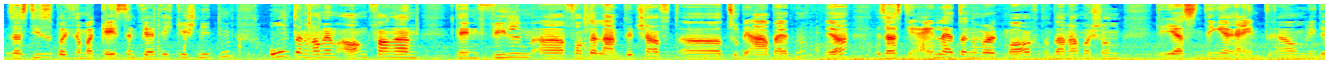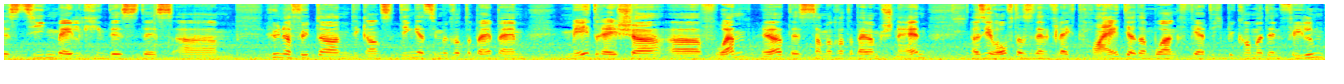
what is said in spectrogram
Das heißt, dieses Projekt haben wir gestern fertig geschnitten und dann haben wir angefangen, den Film äh, von der Landwirtschaft äh, zu bearbeiten. Das heißt, die Einleitung haben wir gemacht und dann haben wir schon die ersten Dinge reintrauen, wie das Ziegenmelken, das, das ähm, Hühnerfüttern, die ganzen Dinge. Jetzt sind wir gerade dabei beim Mähdrescher äh, fahren. Ja? Das sind wir gerade dabei beim Schneiden. Also ich hoffe, dass ich den vielleicht heute oder morgen fertig bekomme, den Film.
